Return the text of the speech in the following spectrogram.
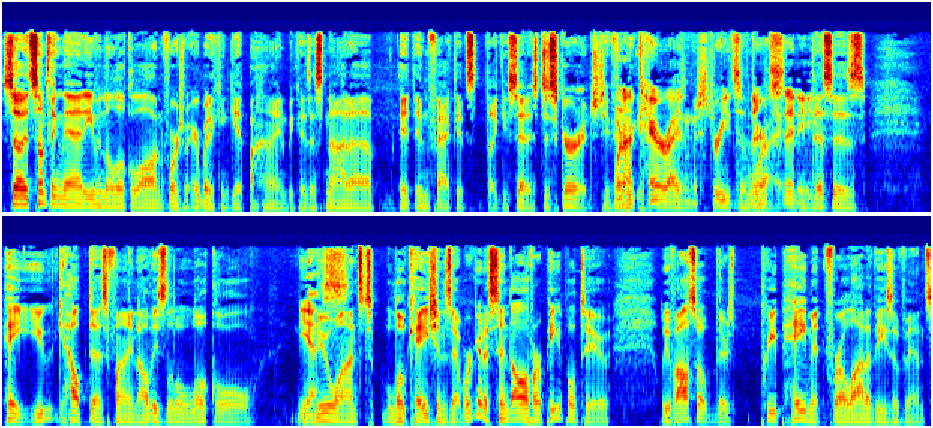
So it's something that even the local law enforcement, everybody can get behind because it's not a. It, in fact, it's like you said, it's discouraged. If We're you're- not terrorizing the streets of their Right. city. This is, hey, you helped us find all these little local, Yes. nuanced locations that we're going to send all of our people to. We've also there's prepayment for a lot of these events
